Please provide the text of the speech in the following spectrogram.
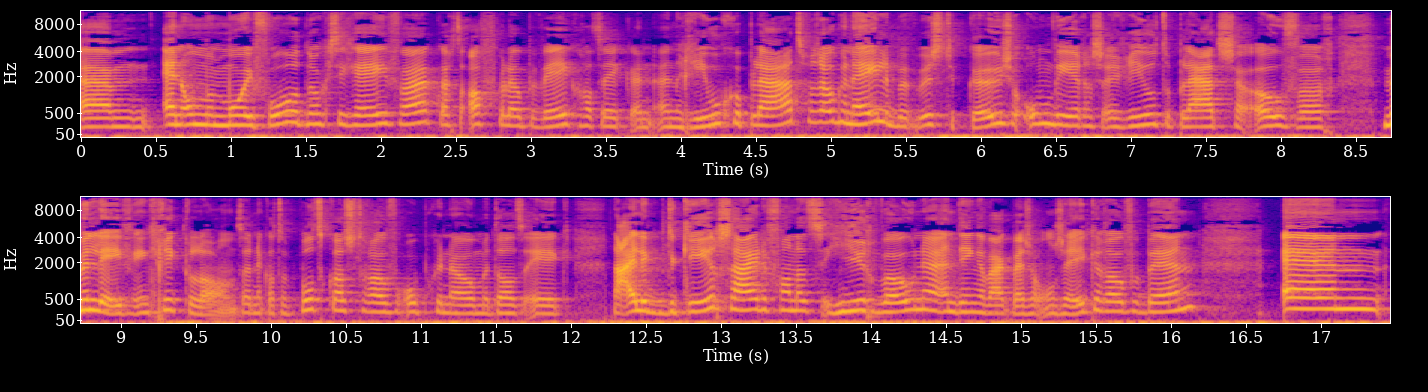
Um, en om een mooi voorbeeld nog te geven. Ik werd afgelopen week had ik een, een reel geplaatst. Was ook een hele bewuste keuze om weer eens een reel te plaatsen over mijn leven in Griekenland. En ik had een podcast erover opgenomen dat ik nou, eigenlijk de keerzijde van het hier wonen en dingen waar ik best wel onzeker over ben. En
